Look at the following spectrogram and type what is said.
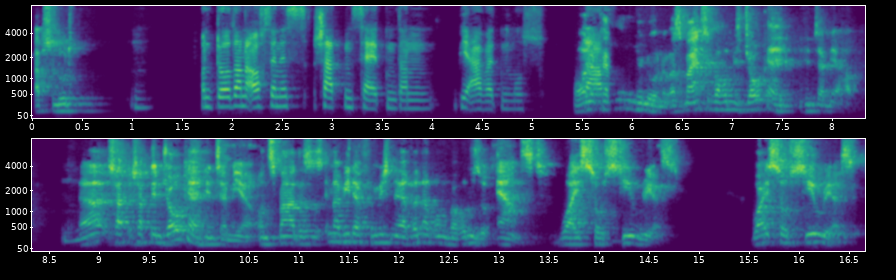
Absolut und da dann auch seine Schattenseiten dann bearbeiten muss. Volle Kanonenmelone. Was meinst du, warum ich Joker hinter mir habe? Ja, ich habe ich hab den Joker hinter mir. Und zwar, das ist immer wieder für mich eine Erinnerung, warum so ernst? Why so serious? Why so serious?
